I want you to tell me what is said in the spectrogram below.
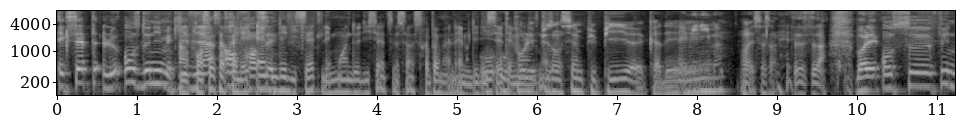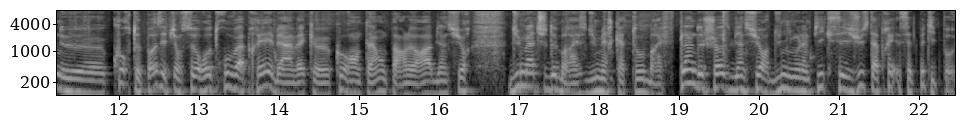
except le 11 de Nîmes qui En est bien français, ça en ferait les français. MD17, les moins de 17, c'est ça Ce serait pas mal. Ou, MD17, ou pour les MD19. plus anciens, pupilles, euh, cadets. Les minimes. Ouais, c'est ça. C'est ça. Bon allez, on se fait une euh, courte pause et puis on se retrouve après eh bien, avec euh, Corentin. On parlera bien sûr du match de Brest, du mercato, bref, plein de choses bien sûr du Nîmes Olympique. C'est juste après cette petite pause.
